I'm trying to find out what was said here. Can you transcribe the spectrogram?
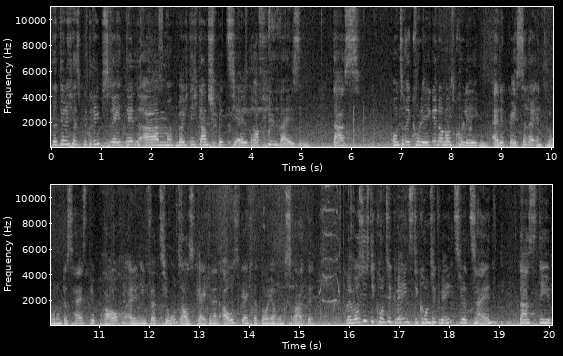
Natürlich als Betriebsrätin ähm, möchte ich ganz speziell darauf hinweisen, dass unsere Kolleginnen und Kollegen eine bessere Entlohnung, das heißt wir brauchen einen Inflationsausgleich, einen Ausgleich der Teuerungsrate. Weil was ist die Konsequenz? Die Konsequenz wird sein, dass die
